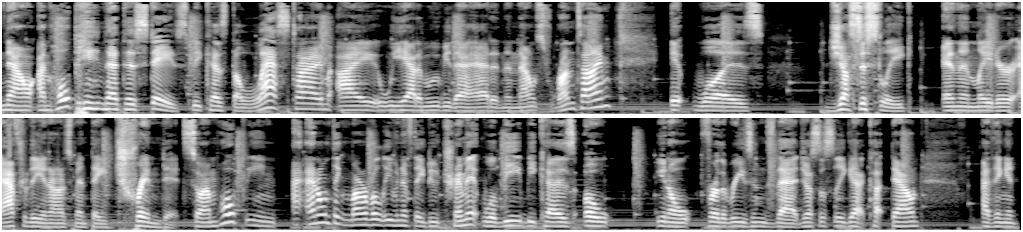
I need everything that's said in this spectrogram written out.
Now, I'm hoping that this stays because the last time I we had a movie that had an announced runtime, it was Justice League, and then later after the announcement they trimmed it. So I'm hoping I, I don't think Marvel, even if they do trim it, will be because oh, you know, for the reasons that Justice League got cut down. I think it,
